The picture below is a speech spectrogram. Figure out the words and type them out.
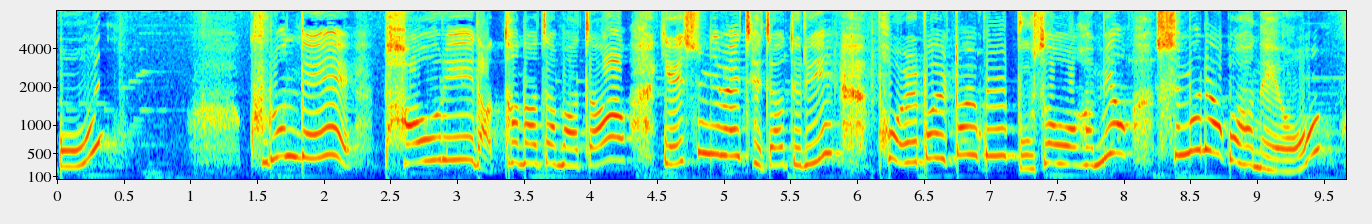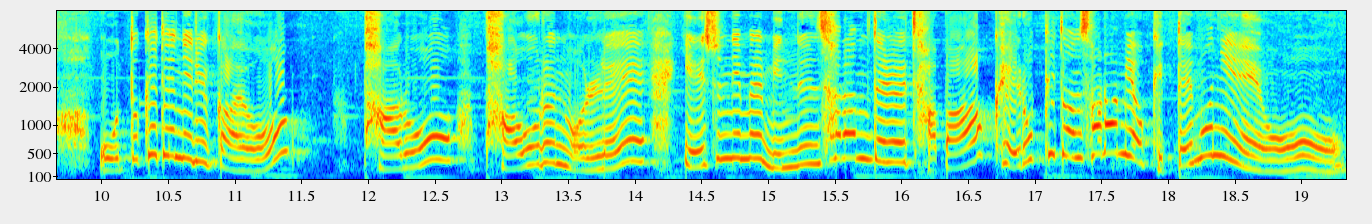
어? 그런데 바울이 나타나자마자 예수님의 제자들이 벌벌 떨고 무서워하며 숨으려고 하네요. 어떻게 된 일일까요? 바로 바울은 원래 예수님을 믿는 사람들을 잡아 괴롭히던 사람이었기 때문이에요.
